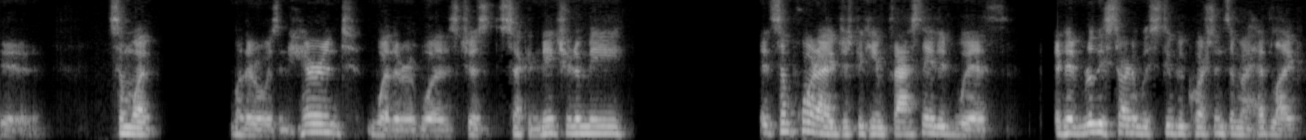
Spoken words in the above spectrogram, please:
uh, somewhat whether it was inherent whether it was just second nature to me at some point i just became fascinated with and it really started with stupid questions in my head like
